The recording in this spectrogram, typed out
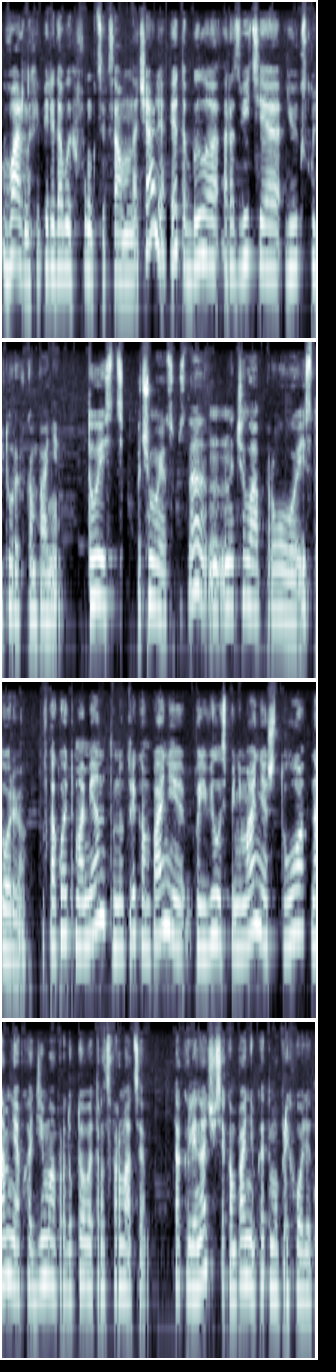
важных и передовых функций в самом начале, это было развитие UX-культуры в компании. То есть, почему я, собственно, начала про историю? В какой-то момент внутри компании появилось понимание, что нам необходима продуктовая трансформация так или иначе все компании к этому приходят.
